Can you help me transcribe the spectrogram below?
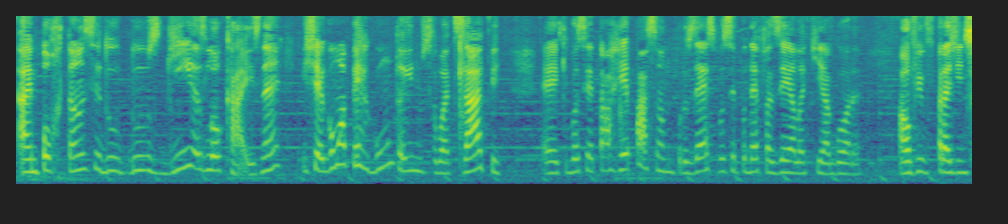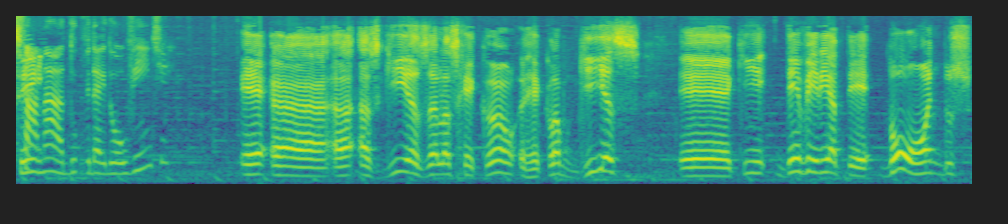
a importância do, dos guias locais, né? E chegou uma pergunta aí no seu WhatsApp é, que você está repassando para o Zé, se você puder fazer ela aqui agora ao vivo para a gente Sim. sanar a dúvida aí do ouvinte? É, as guias, elas reclamam, reclamam guias é, que deveria ter no ônibus,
